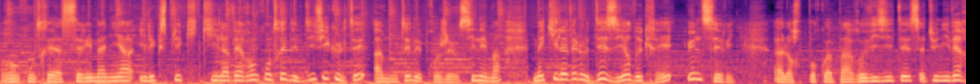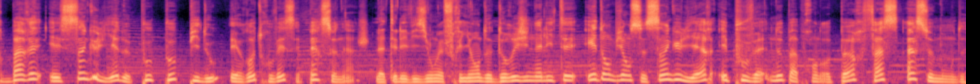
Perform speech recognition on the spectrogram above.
Rencontré à série Mania, il explique qu'il avait rencontré des difficultés à monter des projets au cinéma, mais qu'il avait le désir de créer une série. Alors pourquoi pas revisiter cet univers barré et singulier de Poupou Pidou et retrouver ses personnages? La télévision est friande d'originalité et d'ambiance singulière et pouvait ne pas prendre peur face à ce monde.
